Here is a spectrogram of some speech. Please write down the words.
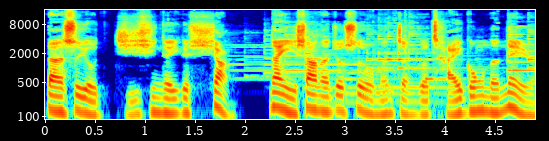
但是有吉星的一个相。那以上呢就是我们整个财宫的内容。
